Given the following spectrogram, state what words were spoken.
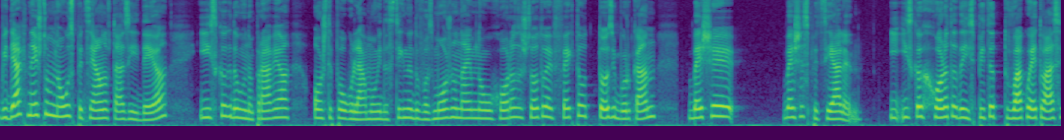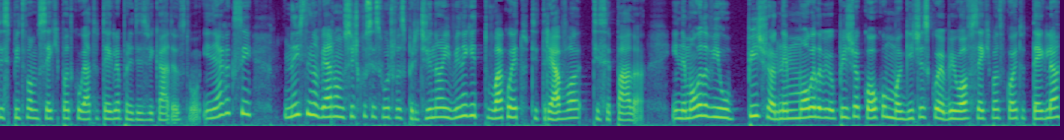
Видях нещо много специално в тази идея и исках да го направя още по-голямо и да стигне до възможно най-много хора, защото ефекта от този буркан беше, беше специален. И исках хората да изпитат това, което аз изпитвам всеки път, когато тегля предизвикателство. И някак си, наистина вярвам, всичко се случва с причина и винаги това, което ти трябва, ти се пада. И не мога да ви опиша, не мога да ви опиша колко магическо е било всеки път, в който тегля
